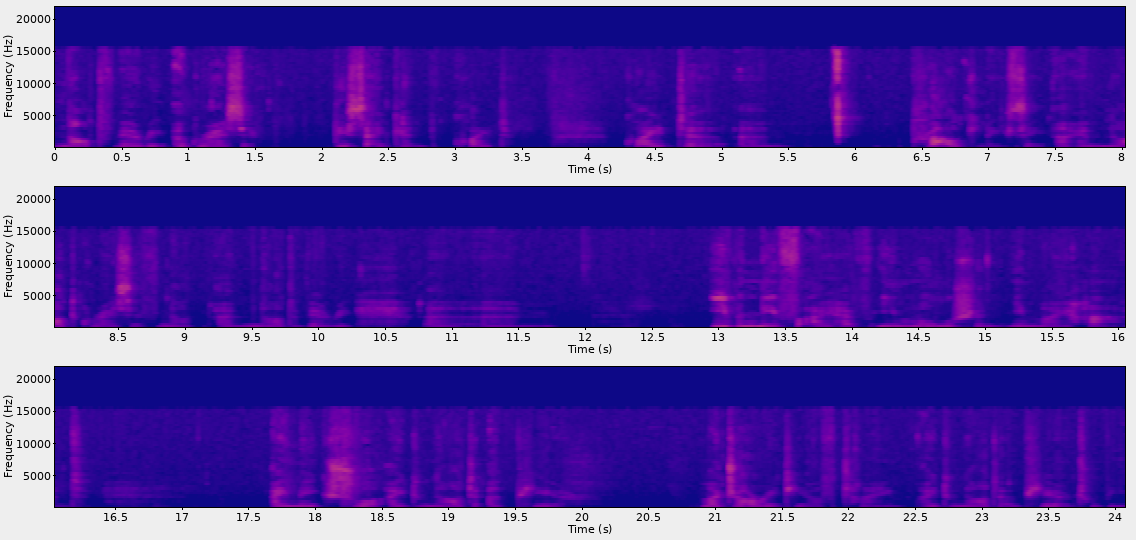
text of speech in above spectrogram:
not very aggressive. This I can quite, quite uh, um, proudly say I am not aggressive. Not I'm not very. Uh, um, even if I have emotion in my heart, I make sure I do not appear. Majority of time, I do not appear to be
